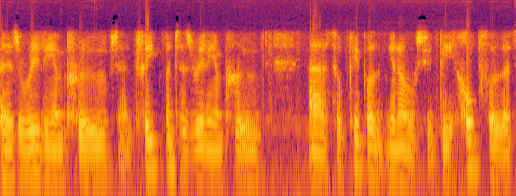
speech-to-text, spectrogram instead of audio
has really improved and treatment has really improved. Uh, so people, you know, should be hopeful that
